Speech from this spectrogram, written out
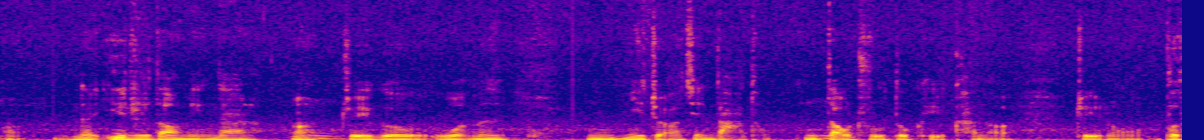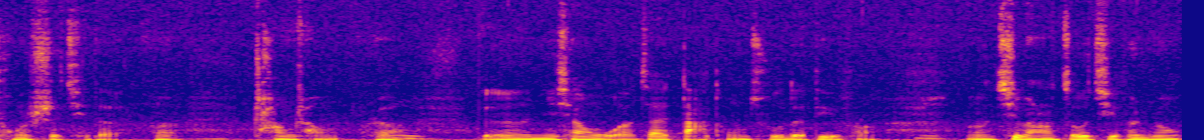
啊，那一直到明代了啊，这个我们你你只要进大同，你到处都可以看到这种不同时期的啊长城是吧？嗯，你像我在大同住的地方，嗯，基本上走几分钟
